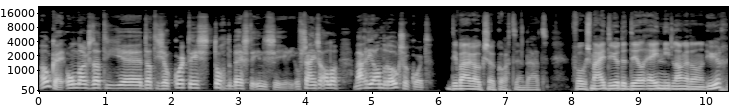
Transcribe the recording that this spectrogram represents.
Oké, ondanks dat hij eh, dat hij zo kort is, toch de beste in de serie. Of zijn ze alle, waren die anderen ook zo kort? Die waren ook zo kort, inderdaad. Volgens mij duurde deel 1 niet langer dan een uur.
